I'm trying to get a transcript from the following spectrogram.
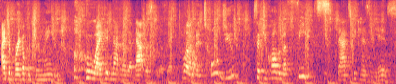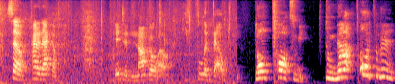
I had to break up with Jermaine. Oh, I did not know that that was still a thing. Well, I would have told you, except you called him a fetus. That's because he is. So, how did that go? It did not go well. He flipped out. Don't talk to me. Do not talk to me.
